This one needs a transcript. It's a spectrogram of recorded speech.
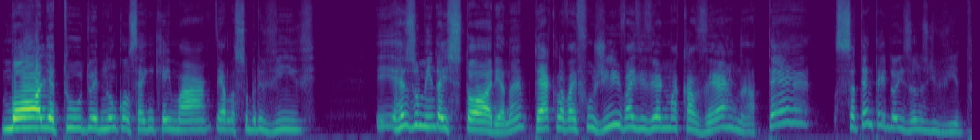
molha tudo, eles não conseguem queimar, ela sobrevive. E resumindo a história, né? Tecla vai fugir, vai viver numa caverna até 72 anos de vida.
